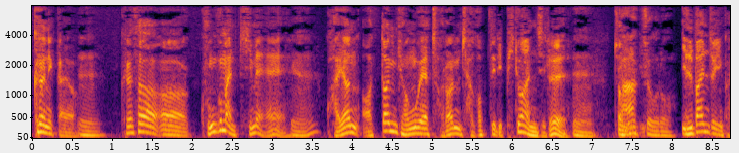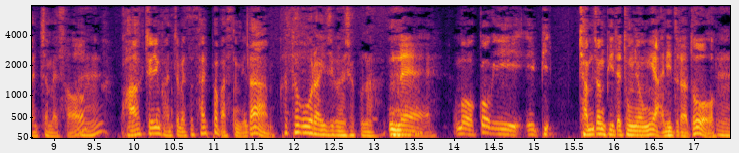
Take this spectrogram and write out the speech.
그러니까요. 예. 그래서 어, 궁금한 김에 예. 과연 어떤 경우에 저런 작업들이 필요한지를 예. 좀 과학적으로. 일반적인 관점에서 네. 과학적인 관점에서 살펴봤습니다. 카타고 라이징을 하셨구나. 네. 뭐 꼭이 잠정 비대통령이 아니더라도 네.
